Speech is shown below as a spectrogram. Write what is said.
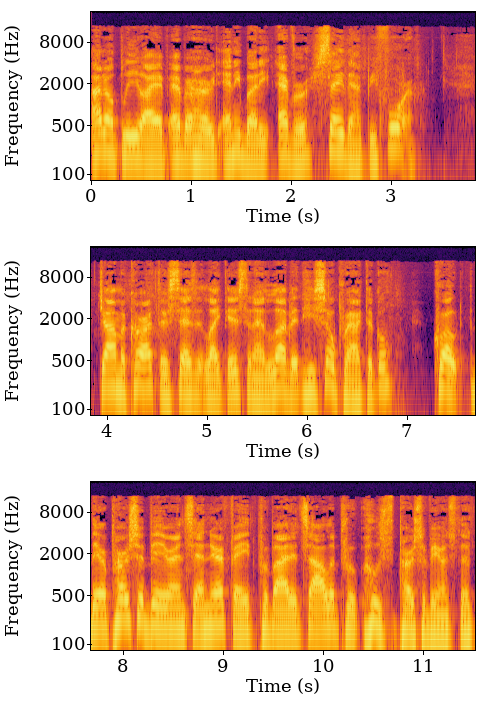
I don't believe I have ever heard anybody ever say that before. John MacArthur says it like this, and I love it. He's so practical. Quote, their perseverance and their faith provided solid proof. Whose perseverance? The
